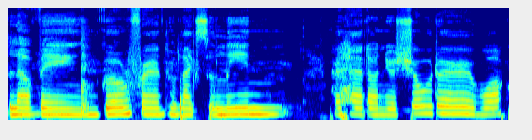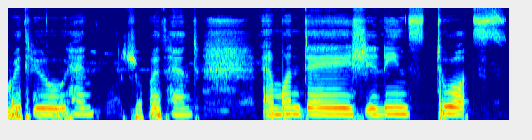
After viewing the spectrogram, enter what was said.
loving girlfriend who likes to lean her head on your shoulder, walk with you hand with hand, and one day she leans towards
